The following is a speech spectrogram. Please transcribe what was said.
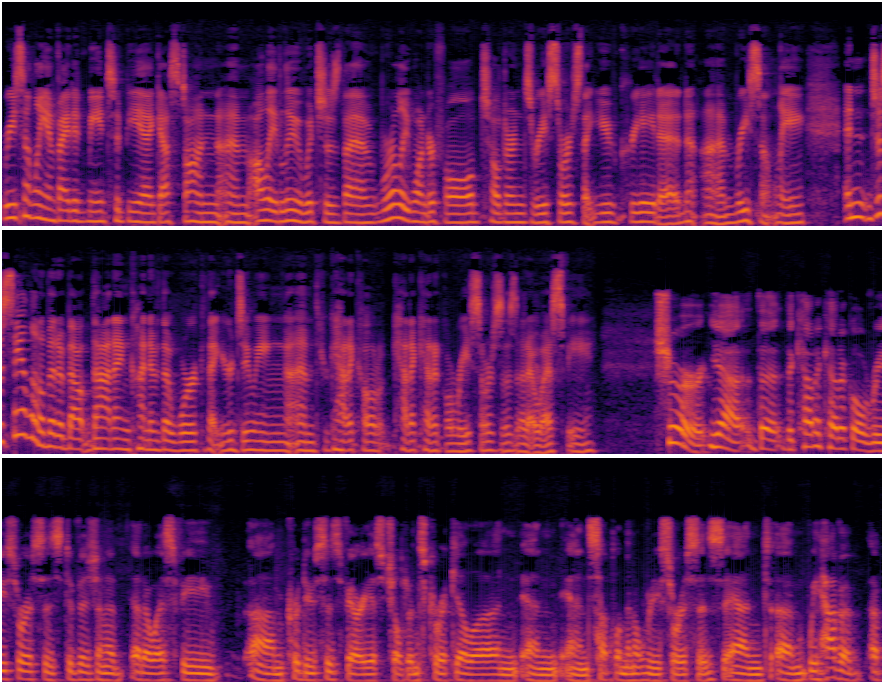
recently invited me to be a guest on um, Allelu, which is the really wonderful children's resource that you've created um, recently. And just say a little bit about that and kind of the work that you're doing um, through catechetical, catechetical resources at OSV. Sure. Yeah. The the Catechetical Resources Division at, at OSV um, produces various children's curricula and and, and supplemental resources, and um, we have a, a,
